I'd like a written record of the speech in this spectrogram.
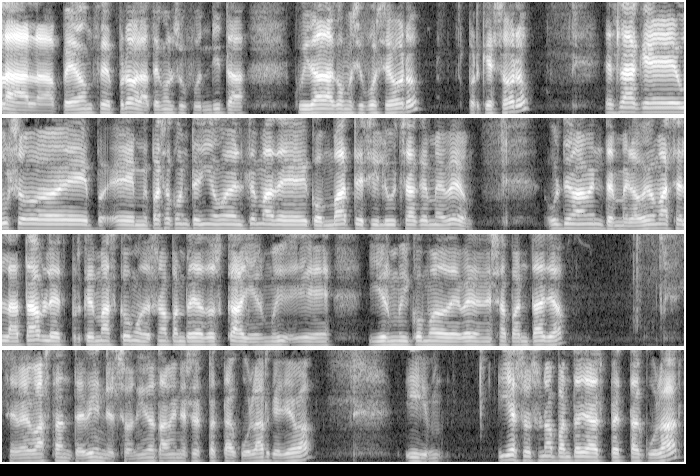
la, la P11 Pro la tengo en su fundita cuidada como si fuese oro, porque es oro. Es la que uso, eh, eh, me paso contenido con el tema de combates y lucha que me veo. Últimamente me lo veo más en la tablet porque es más cómodo, es una pantalla 2K y es muy, eh, y es muy cómodo de ver en esa pantalla. Se ve bastante bien, el sonido también es espectacular que lleva. Y, y eso es una pantalla espectacular.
